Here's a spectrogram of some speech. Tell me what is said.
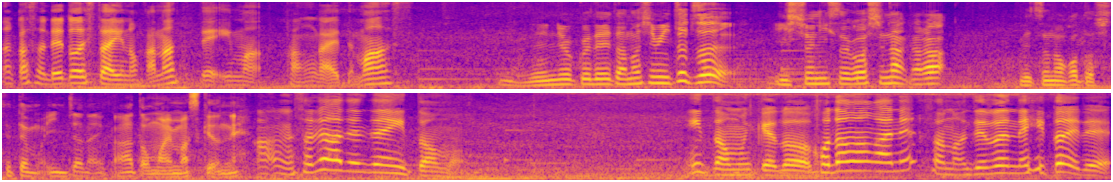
なんかそれどうしたらいいのかなって今考えてます。全力で楽しみつつ一緒に過ごしながら別のことしててもいいんじゃないかなと思いますけどね。あうんそれは全然いいと思う。いいと思うけど子供がねその自分で一人で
